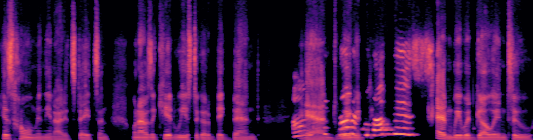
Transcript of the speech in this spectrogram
his home in the united states. And when i was a kid we used to go to big bend oh and we would love this. and we would go into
